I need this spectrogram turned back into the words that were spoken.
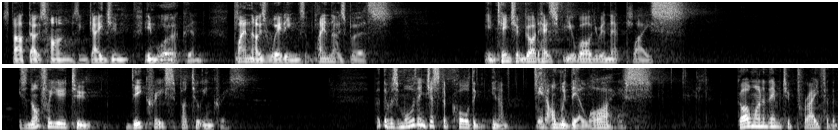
Start those homes, engage in, in work, and plan those weddings and plan those births. The intention God has for you while you're in that place is not for you to decrease, but to increase. But there was more than just the call to, you know, get on with their lives. God wanted them to pray for the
